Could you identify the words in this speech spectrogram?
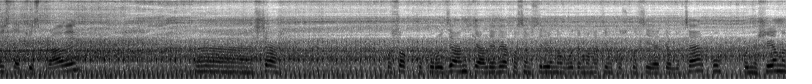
Ось такі справи. Е, Ще кусок кукурудзянки, але викосимо все рівно будемо на тім куску сіяти луцерку, конюшину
